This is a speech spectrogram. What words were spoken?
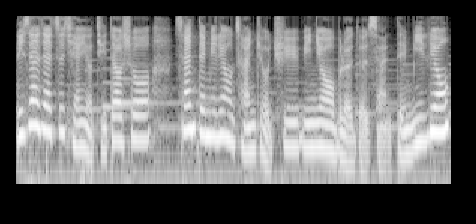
李赛在之前有提到说，Saint-Émilion 产酒区 Vignoble de Saint-Émilion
